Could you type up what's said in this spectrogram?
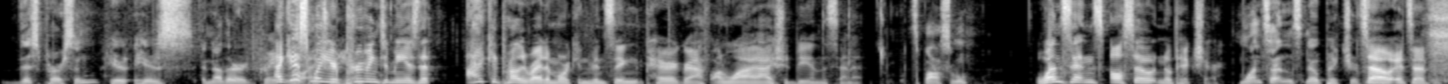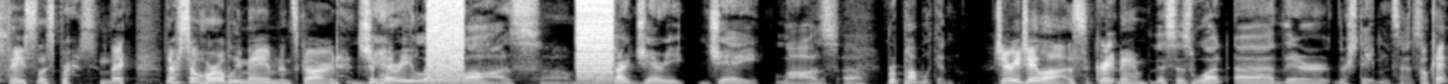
this person here. Here's another great. I guess what you're here. proving to me is that I could probably write a more convincing paragraph on why I should be in the Senate. It's possible. One sentence, also no picture. One sentence, no picture. So it's a faceless person. They they're so horribly maimed and scarred. Jerry La- Laws. Um, Sorry, Jerry J. Laws. Oh. Republican. Jerry J. Laws, great name. This is what uh, their their statement says. Okay.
